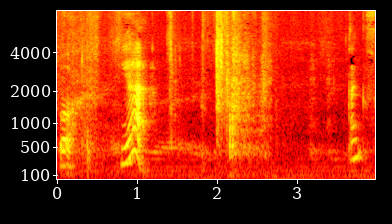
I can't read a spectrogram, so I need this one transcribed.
But yeah. Thanks.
